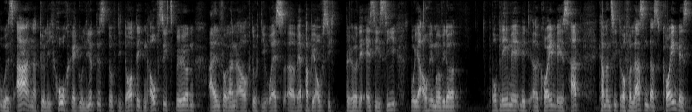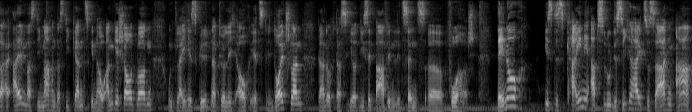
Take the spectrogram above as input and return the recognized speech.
USA natürlich hoch reguliert ist durch die dortigen Aufsichtsbehörden, allen voran auch durch die US-Wertpapieraufsichtsbehörde SEC, wo ja auch immer wieder Probleme mit äh, Coinbase hat, kann man sich darauf verlassen, dass Coinbase bei allem, was die machen, dass die ganz genau angeschaut werden. Und gleiches gilt natürlich auch jetzt in Deutschland, dadurch, dass hier diese BaFin-Lizenz äh, vorherrscht. Dennoch ist es keine absolute Sicherheit zu sagen, ah,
